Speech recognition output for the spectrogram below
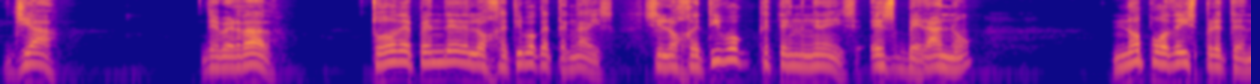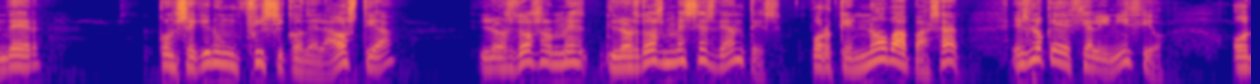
Ya. De verdad. Todo depende del objetivo que tengáis. Si el objetivo que tengáis es verano, no podéis pretender conseguir un físico de la hostia los dos, los dos meses de antes, porque no va a pasar. Es lo que decía al inicio. O,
